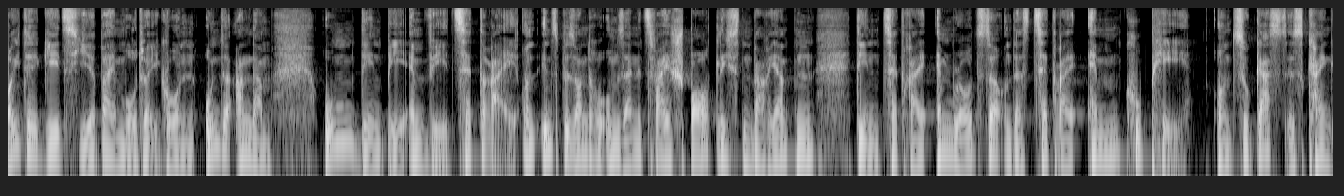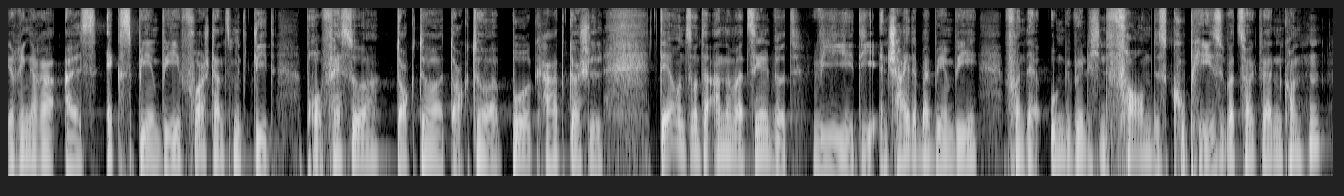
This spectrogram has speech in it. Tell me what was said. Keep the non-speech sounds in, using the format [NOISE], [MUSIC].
Heute geht's hier bei Motorikonen unter anderem um den BMW Z3 und insbesondere um seine zwei sportlichsten Varianten, den Z3 M Roadster und das Z3 M Coupé. Und zu Gast ist kein geringerer als Ex-BMW-Vorstandsmitglied Professor Dr. Dr. Burkhard Göschel, der uns unter anderem erzählen wird, wie die Entscheider bei BMW von der ungewöhnlichen Form des Coupés überzeugt werden konnten,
